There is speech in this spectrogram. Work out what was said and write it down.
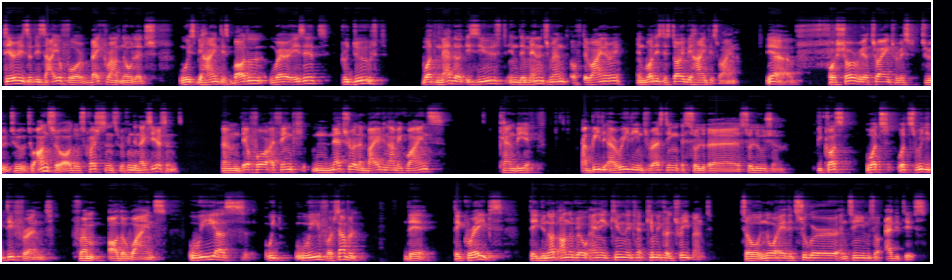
there is a desire for background knowledge. Who is behind this bottle? Where is it produced? What method is used in the management of the winery? And what is the story behind this wine? Yeah, for sure, we are trying to to to, to answer all those questions within the next years, and um, therefore, I think natural and biodynamic wines can be a, be, a really interesting sol- uh, solution because what's what's really different from other wines. We as we we for example the the grapes they do not undergo any chemical chemical treatment, so no added sugar, enzymes or additives.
